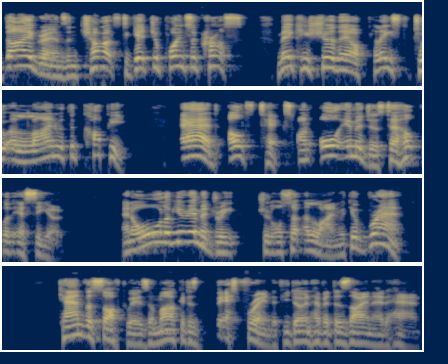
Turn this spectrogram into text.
diagrams, and charts to get your points across, making sure they are placed to align with the copy. Add alt text on all images to help with SEO. And all of your imagery should also align with your brand. Canva software is a marketer's best friend if you don't have a designer at hand.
